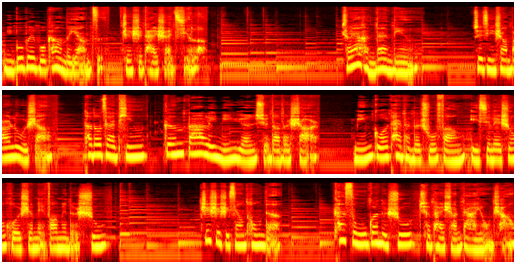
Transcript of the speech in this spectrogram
你不卑不亢的样子真是太帅气了。小雅很淡定，最近上班路上，她都在听《跟巴黎名媛学到的事儿》《民国太太的厨房》一系列生活审美方面的书，知识是相通的，看似无关的书却派上大用场。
